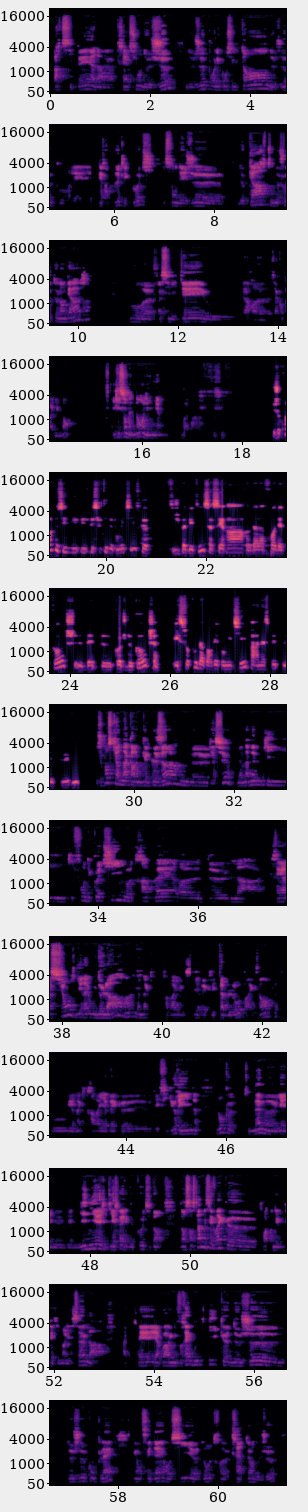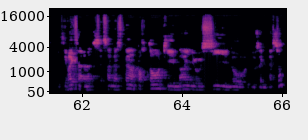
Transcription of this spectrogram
participer à la création de jeux, de jeux pour les consultants, de jeux pour les thérapeutes, les coachs, qui sont des jeux de cartes ou de photolangage pour euh, faciliter leurs euh, accompagnements et qui sont maintenant en ligne. Voilà. Je crois que c'est une spécificité de ton métier, parce que si je dis pas de bêtises, c'est assez rare d'à la fois d'être coach, d'être coach de coach, et surtout d'aborder ton métier par un aspect plus, plus Je pense qu'il y en a quand même quelques-uns, bien sûr. Il y en a même qui, qui font du coaching au travers euh, de la création, je dirais, ou de l'art. Hein. Il y en a qui travaillent aussi avec les tableaux, par exemple, ou il y en a qui travaillent avec euh, des figurines. Donc, euh, tout de même, il, y a une, il y, a une, lignée, je dirais, de coach dans, dans ce sens-là. Mais c'est vrai que je crois qu'on est quasiment les seuls à, à créer, avoir une vraie boutique de jeux, de jeux complets. Et on fédère aussi euh, d'autres créateurs de jeux. Et c'est vrai que c'est un, aspect important qui émaille aussi nos animations,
